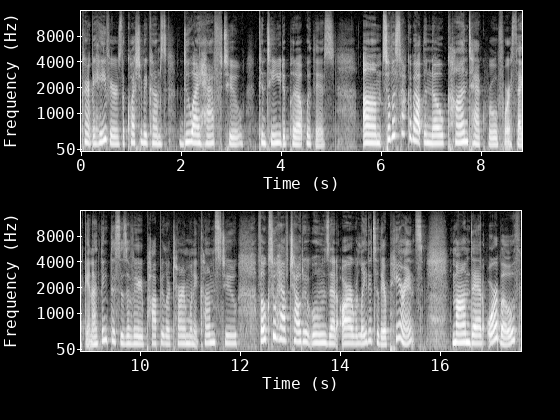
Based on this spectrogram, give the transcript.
current behaviors, the question becomes do I have to continue to put up with this? Um, so let's talk about the no contact rule for a second. I think this is a very popular term when it comes to folks who have childhood wounds that are related to their parents, mom, dad, or both.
